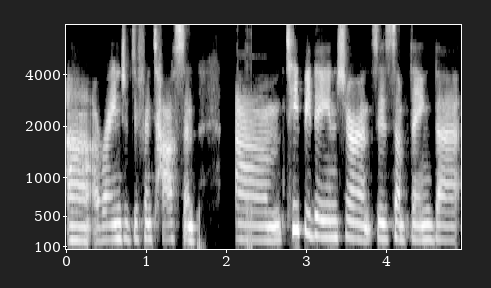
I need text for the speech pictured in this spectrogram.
uh, a range of different tasks. And um, TPD insurance is something that,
